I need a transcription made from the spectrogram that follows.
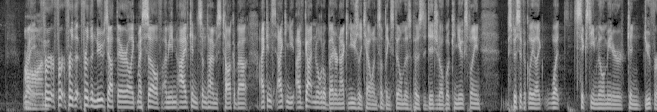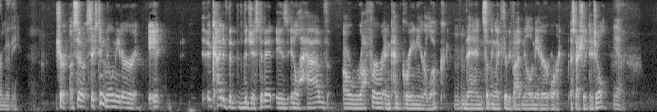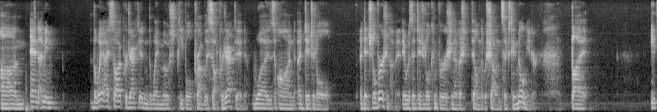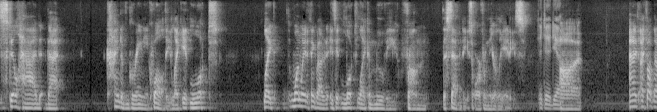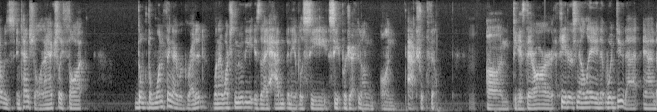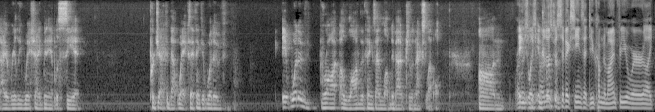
Right. Um, for for for the for the noobs out there like myself, I mean, I can sometimes talk about I can I can I've gotten a little better and I can usually tell when something's film as opposed to digital, but can you explain specifically like what 16 millimeter can do for a movie? Sure. So 16 millimeter, it, it kind of the the gist of it is it'll have a rougher and kind of grainier look than something like 35 millimeter or especially digital. Yeah. Um, and I mean, the way I saw it projected and the way most people probably saw it projected was on a digital a digital version of it. It was a digital conversion of a film that was shot in 16 millimeter, but it still had that kind of grainy quality. Like it looked like one way to think about it is it looked like a movie from the 70s or from the early 80s. It did, yeah. Uh, and I, I thought that was intentional. And I actually thought the the one thing I regretted when I watched the movie is that I hadn't been able to see see it projected on on actual film. Um, because there are theaters in LA that would do that, and I really wish I'd been able to see it projected that way because I think it would have it would have brought a lot of the things I loved about it to the next level. Um, are there, like, are there terms of- specific scenes that do come to mind for you where like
